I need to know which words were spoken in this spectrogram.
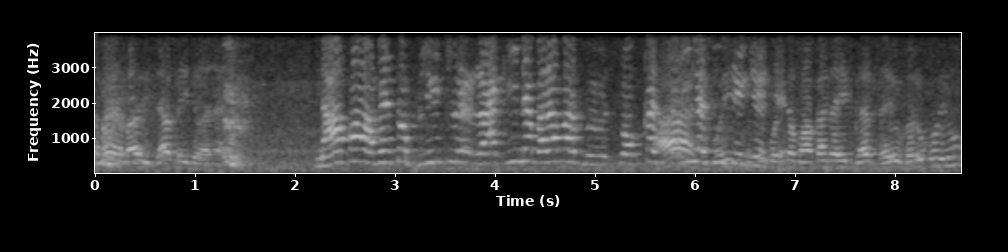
અમારો હિસાબ લઈ જવાના. ના પણ અમે તો ફ્લીટ રાખીને બરાબર ચોક્કસ કરીને કોઈ- કોઈ તો મોકા રહી ઘર થયું ખરું કોઈનું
